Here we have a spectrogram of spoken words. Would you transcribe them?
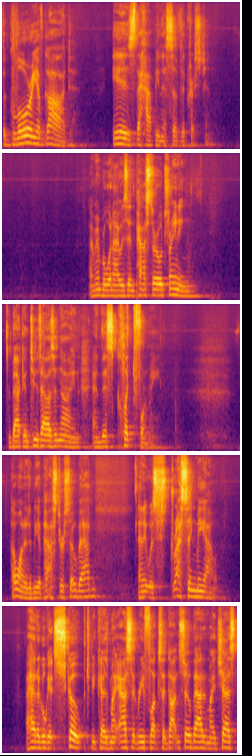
The glory of God is the happiness of the Christian. I remember when I was in pastoral training back in 2009, and this clicked for me. I wanted to be a pastor so bad, and it was stressing me out. I had to go get scoped because my acid reflux had gotten so bad in my chest.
